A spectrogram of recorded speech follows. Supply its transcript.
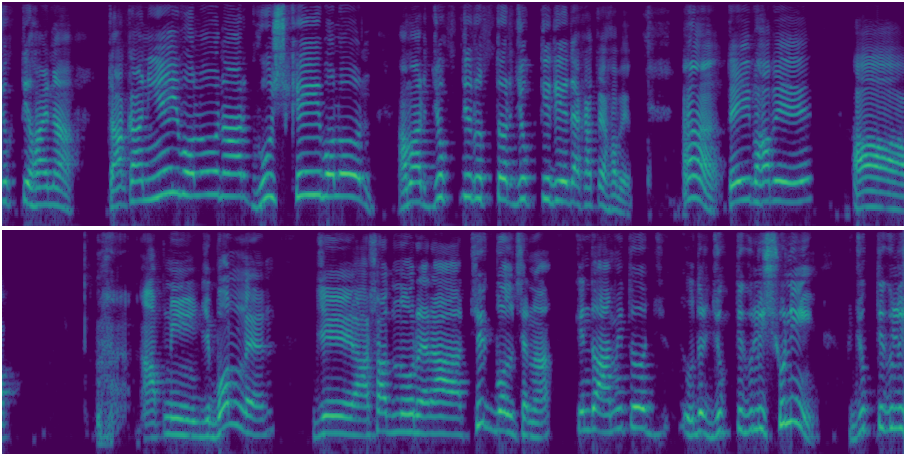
যুক্তি হয় না। টাকা নিয়েই বলুন আর ঘুষ খেয়েই বলুন, আমার যুক্তির উত্তর যুক্তি দিয়ে দেখাতে হবে। হ্যাঁ তো এইভাবে আপনি যে বললেন যে আসাদ নূর এরা ঠিক বলছে না, কিন্তু আমি তো ওদের যুক্তিগুলি শুনি যুক্তিগুলি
